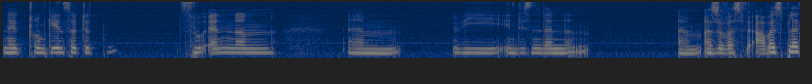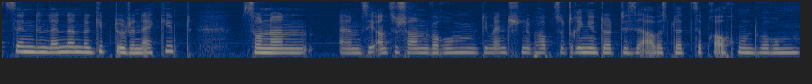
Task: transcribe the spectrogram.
nicht darum gehen sollte, zu ändern, ähm, wie in diesen Ländern, ähm, also was für Arbeitsplätze in den Ländern da gibt oder nicht gibt, sondern ähm, sich anzuschauen, warum die Menschen überhaupt so dringend dort diese Arbeitsplätze brauchen und warum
